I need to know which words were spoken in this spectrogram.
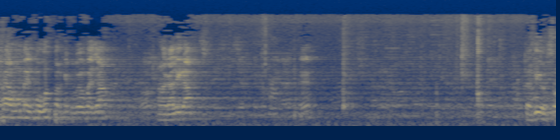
A fer algun més mogut perquè pugueu ballar a la cadira. Eh? Què dius?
